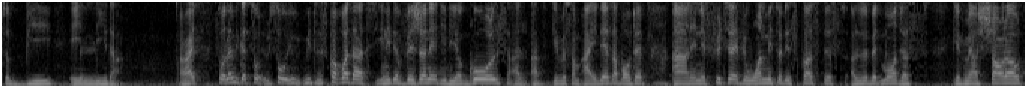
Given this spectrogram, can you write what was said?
to be a leader. All right. So let me get so so we discovered that you need a vision, you need your goals. I, I've given some ideas about it, and in the future, if you want me to discuss this a little bit more, just give me a shout out.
